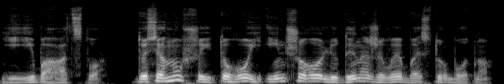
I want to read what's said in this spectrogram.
її багатство. Досягнувши й того й іншого, людина живе безтурботно.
